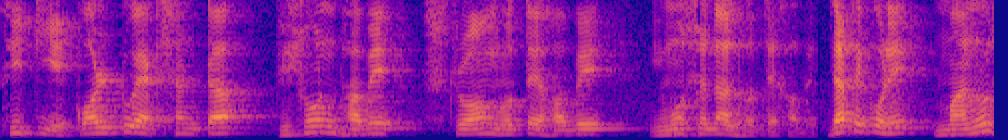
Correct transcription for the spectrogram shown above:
CTA, call to অ্যাকশনটা ভীষণভাবে স্ট্রং হতে হবে। ইমোশনাল হতে হবে। যাতে করে মানুষ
